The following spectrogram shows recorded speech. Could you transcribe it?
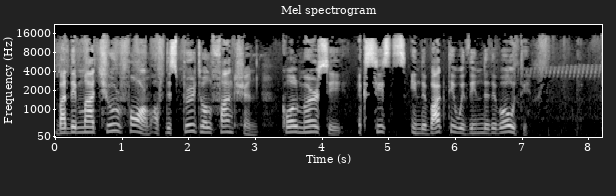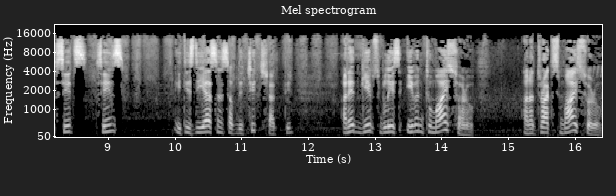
but the mature form of the spiritual function called mercy exists in the bhakti within the devotee. Since, since it is the essence of the chit shakti, and it gives bliss even to my swarup and attracts my swarup.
